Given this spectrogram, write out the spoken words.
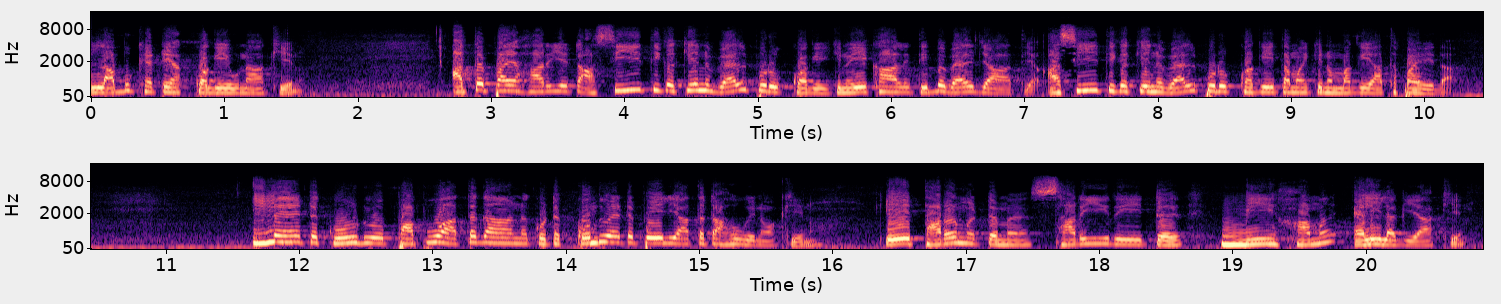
ලබු කැටයක් වගේ වුණා කියනවා. අතපය හරියට අසීතික කියන වැල් පුරුක් වගේ කියන ඒ කාලේ තිබ්බ වැල් జాතිය. අසීතික කියන වැල් පුරුක් වගේ තමයි කියන මගේ අතපයේදා. ඉලයට කූඩුව පපුව අත ගන්නකොට කොඳු ඇට පේලි අතට අහු වෙනවා කියනවා. ඒ තරමටම ශරීරේට මේ හැම ඇලිලා ගියා කියනවා.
